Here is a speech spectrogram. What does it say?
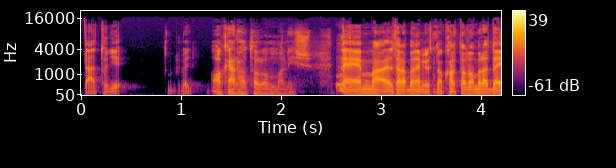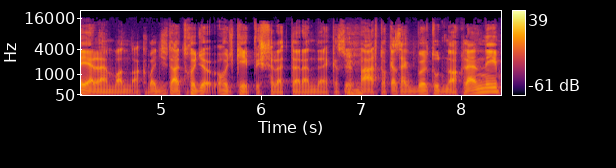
Tehát, hogy vagy... Akár hatalommal is. Nem, általában nem jutnak hatalomra, de jelen vannak. Vagy tehát, hogy, hogy képviselettel rendelkező uh-huh. pártok ezekből tudnak lenni,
